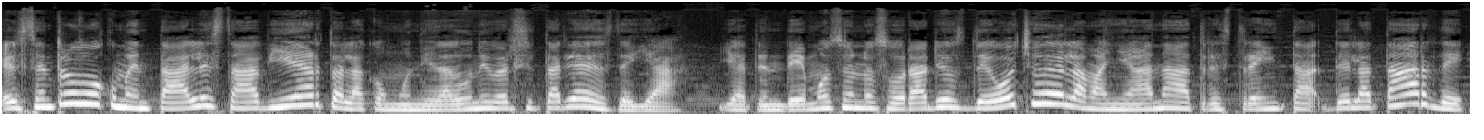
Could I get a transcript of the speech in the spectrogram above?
El centro documental está abierto a la comunidad universitaria desde ya y atendemos en los horarios de 8 de la mañana a 3.30 de la tarde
